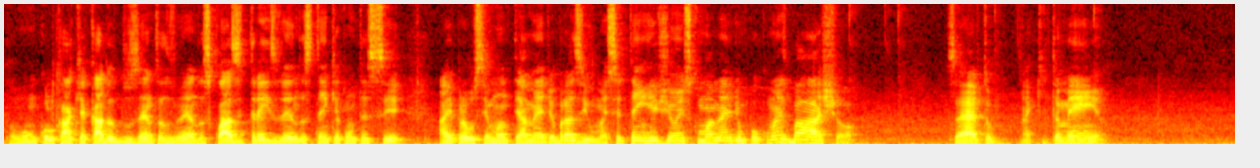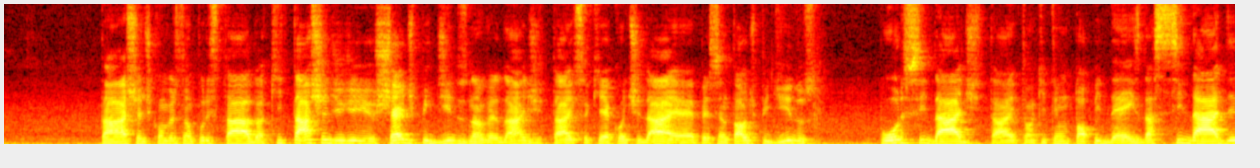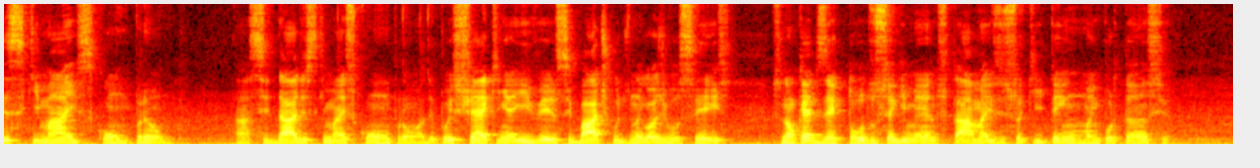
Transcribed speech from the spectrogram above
Então vamos colocar que a cada 200 vendas, quase 3 vendas tem que acontecer aí para você manter a média Brasil. Mas você tem regiões com uma média um pouco mais baixa, ó. Certo? Aqui também, ó. Taxa de conversão por estado. Aqui taxa de share de pedidos, na verdade, tá? Isso aqui é quantidade, é percentual de pedidos por cidade, tá? Então aqui tem um top 10 das cidades que mais compram. Tá? Cidades que mais compram, ó. Depois chequem aí, vejam se bate com o negócio de vocês. Isso não quer dizer todos os segmentos, tá? Mas isso aqui tem uma importância.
